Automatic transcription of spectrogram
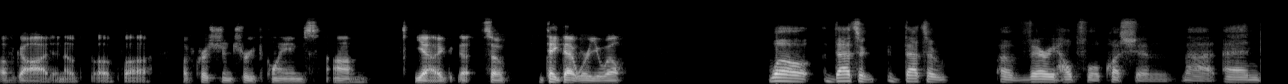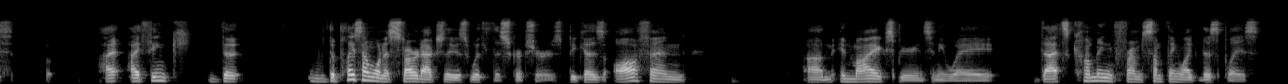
of God and of of, uh, of Christian truth claims? Um, yeah, so take that where you will. Well, that's a that's a a very helpful question, Matt, and I I think the the place I want to start actually is with the scriptures because often, um, in my experience anyway, that's coming from something like this place.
